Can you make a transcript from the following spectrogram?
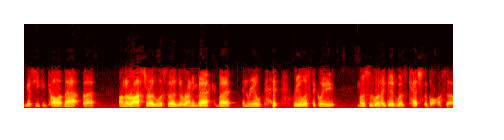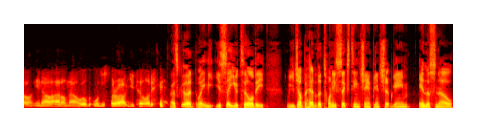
I guess you could call it that. But on the roster, I was listed as a running back. But in real, realistically, most of what I did was catch the ball. So you know, I don't know. We'll we'll just throw out utility. That's good. Well, you say utility. You jump ahead of the 2016 championship game in the snow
